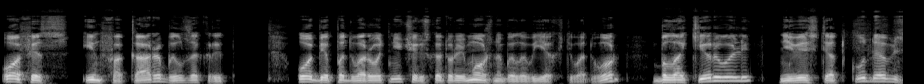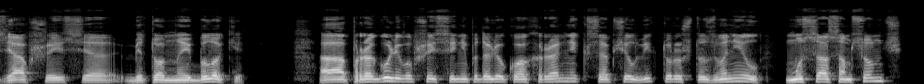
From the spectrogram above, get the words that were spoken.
Офис инфокара был закрыт. Обе подворотни, через которые можно было въехать во двор, блокировали невесть откуда взявшиеся бетонные блоки. А прогуливавшийся неподалеку охранник сообщил Виктору, что звонил Муса Самсонович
